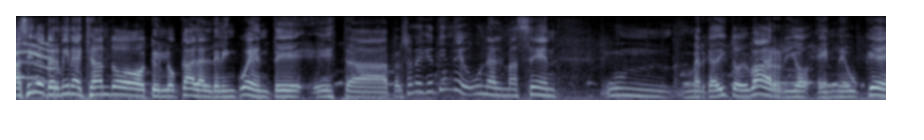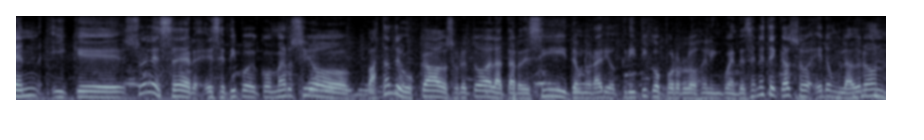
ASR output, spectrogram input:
Así lo termina echando del local al delincuente esta persona que atiende un almacén, un mercadito de barrio en Neuquén y que suele ser ese tipo de comercio bastante buscado, sobre todo a la tardecita, un horario crítico por los delincuentes. En este caso era un ladrón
